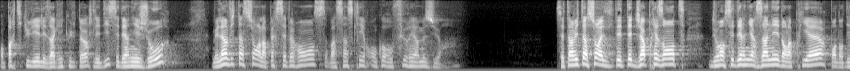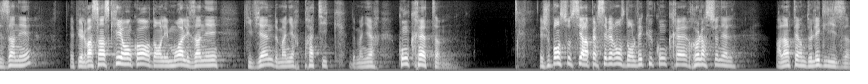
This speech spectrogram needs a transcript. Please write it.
en particulier les agriculteurs, je l'ai dit, ces derniers jours, mais l'invitation à la persévérance va s'inscrire encore au fur et à mesure. Cette invitation, elle était déjà présente durant ces dernières années dans la prière, pendant des années, et puis elle va s'inscrire encore dans les mois, les années qui viennent de manière pratique, de manière concrète. Et je pense aussi à la persévérance dans le vécu concret, relationnel, à l'interne de l'Église.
